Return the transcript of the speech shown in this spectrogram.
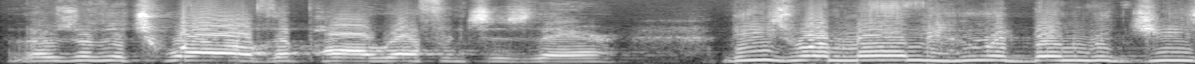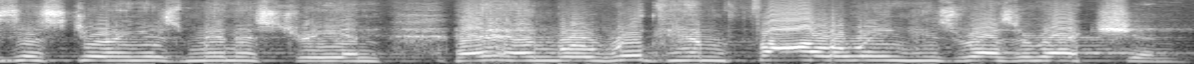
Those are the 12 that Paul references there. These were men who had been with Jesus during his ministry and, and were with him following his resurrection.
